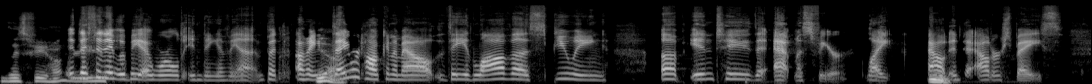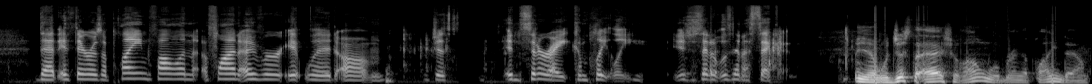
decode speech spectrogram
These few hundred. They said it would be a world ending event. But I mean, yeah. they were talking about the lava spewing up into the atmosphere, like out mm. into outer space. That if there was a plane falling flying over, it would um just incinerate completely. You just said it was in a second. Yeah, well, just the ash alone will bring a plane down.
